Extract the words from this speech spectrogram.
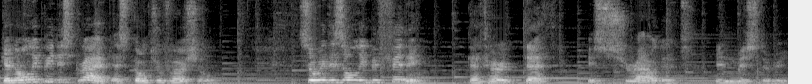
can only be described as controversial. So it is only befitting that her death is shrouded in mystery.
